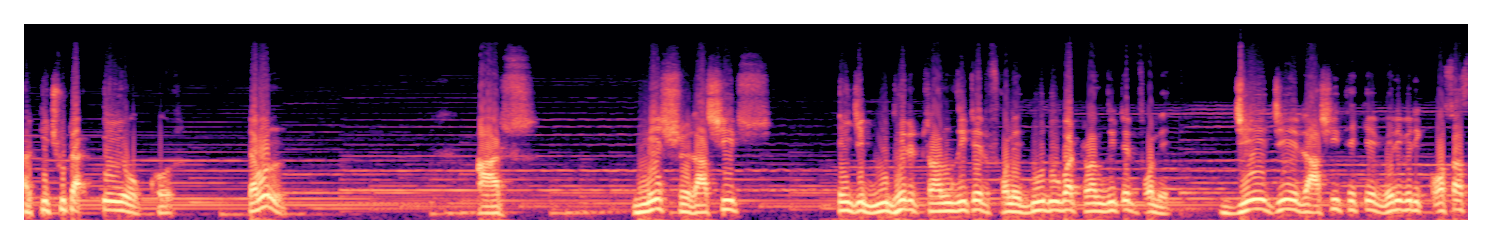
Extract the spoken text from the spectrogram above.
আর কিছুটা এ অক্ষর। কেমন? আর মেষ রাশির এই যে বুধের ট্রানজিটের ফলে দু দুবার ট্রানজিটের ফলে যে যে রাশি থেকে ভেরি ভেরি কসাস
